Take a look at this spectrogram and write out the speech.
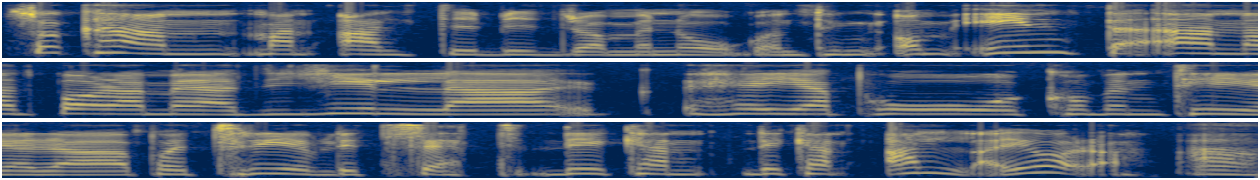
så kan man alltid bidra med någonting. Om inte annat bara med att gilla, heja på, kommentera på ett trevligt sätt. Det kan, det kan alla göra. Ah.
